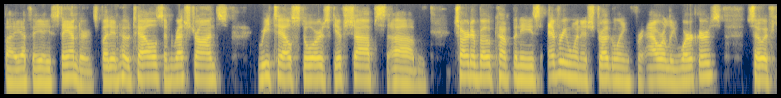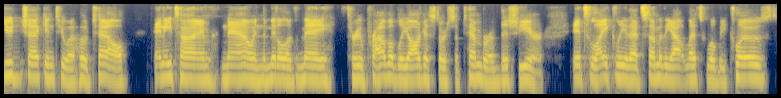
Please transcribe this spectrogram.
by FAA standards. But in hotels and restaurants, retail stores, gift shops, um, charter boat companies, everyone is struggling for hourly workers. So if you check into a hotel anytime now in the middle of May through probably August or September of this year, it's likely that some of the outlets will be closed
